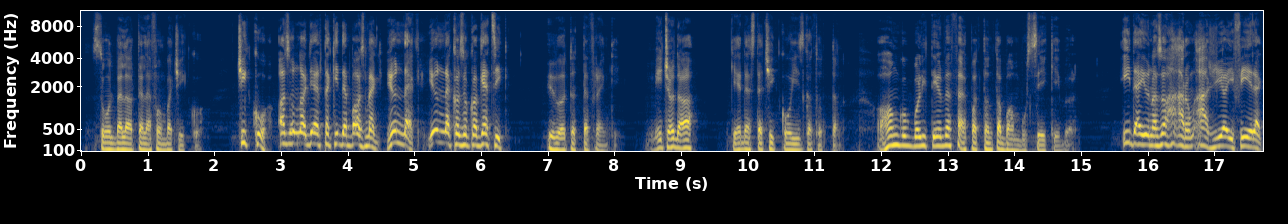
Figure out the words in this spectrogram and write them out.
– szólt bele a telefonba Csikko. – Csikko, azonnal gyertek ide, bazd meg! Jönnek! Jönnek azok a gecik! – üvöltötte Franki. – Micsoda? – kérdezte Csikkó izgatottan. A hangokból ítélve felpattant a bambusz székéből. – Ide jön az a három ázsiai féreg!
